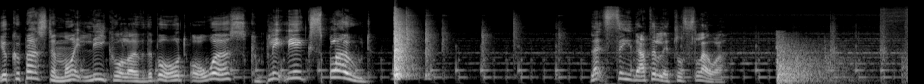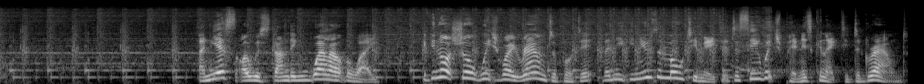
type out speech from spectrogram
your capacitor might leak all over the board, or worse, completely explode. Let's see that a little slower. And yes, I was standing well out the way. If you're not sure which way round to put it, then you can use a multimeter to see which pin is connected to ground.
